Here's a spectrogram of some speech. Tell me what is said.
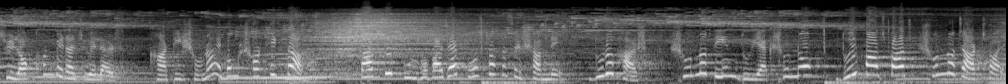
শ্রী লক্ষণ বেরা জুয়েলার্স খাঁটি সোনা এবং সঠিক দাম। কাকদ্বীপ পূর্ব বাজার পোস্ট অফিসের সামনে, দূরভাষ শূন্য তিন দুই এক শূন্য দুই পাঁচ পাঁচ শূন্য চার ছয়।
